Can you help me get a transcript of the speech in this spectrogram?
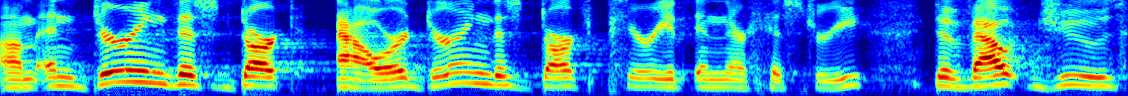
Um, and during this dark hour, during this dark period in their history, devout Jews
